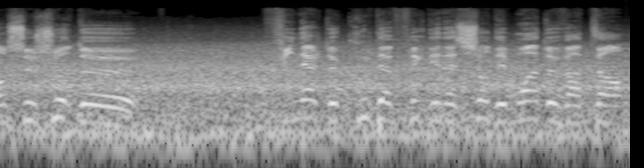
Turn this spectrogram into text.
en ce jour de finale de Coupe d'Afrique des Nations des moins de 20 ans.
